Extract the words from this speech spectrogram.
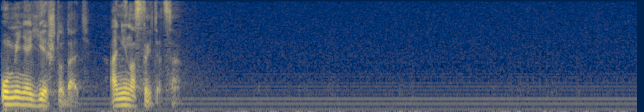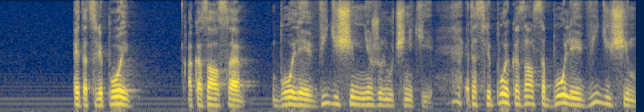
у меня есть что дать. Они насытятся. Этот слепой оказался более видящим, нежели ученики. Этот слепой оказался более видящим,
